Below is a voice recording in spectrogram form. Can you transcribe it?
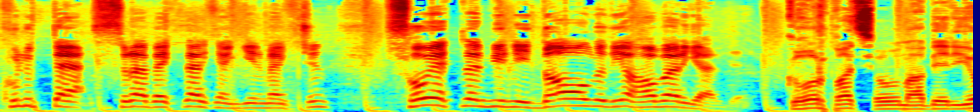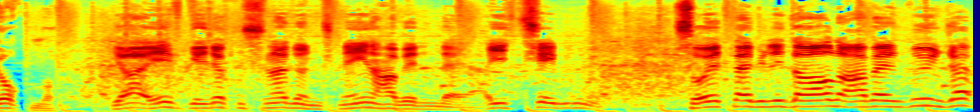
kulüpte sıra beklerken girmek için Sovyetler Birliği dağıldı diye haber geldi. Gorbaçov'un haberi yok mu? Ya herif gece kuşuna dönmüş. Neyin haberinde ya? Hiçbir şey bilmiyor. Sovyetler Birliği dağıldı haberini duyunca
